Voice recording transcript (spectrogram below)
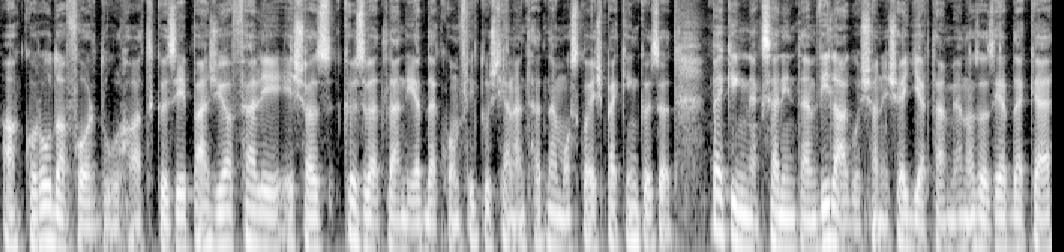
akkor odafordulhat Közép-Ázsia felé, és az közvetlen érdekkonfliktust jelenthetne Moszkva és Peking között. Pekingnek szerintem világosan és egyértelműen az az érdeke,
